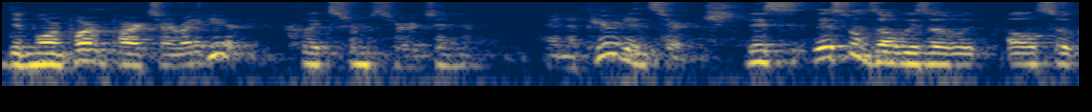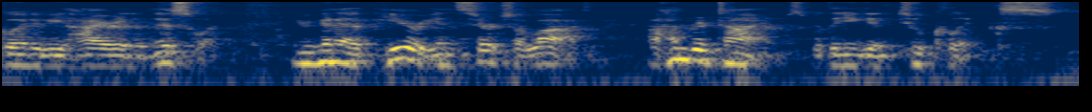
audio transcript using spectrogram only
The more important parts are right here. Clicks from search and, and appeared in search. This, this one's always also going to be higher than this one. You're going to appear in search a lot, a hundred times, but then you get two clicks.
